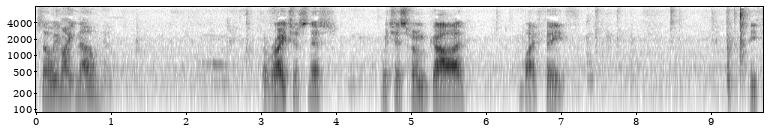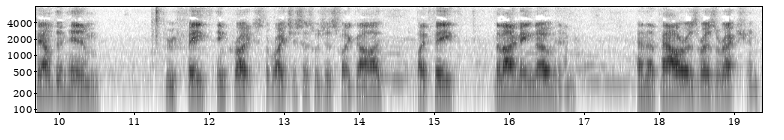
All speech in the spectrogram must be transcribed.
So we might know Him. The righteousness which is from God by faith. Be found in Him through faith in Christ. The righteousness which is by God by faith, that I may know Him, and the power of His resurrection,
